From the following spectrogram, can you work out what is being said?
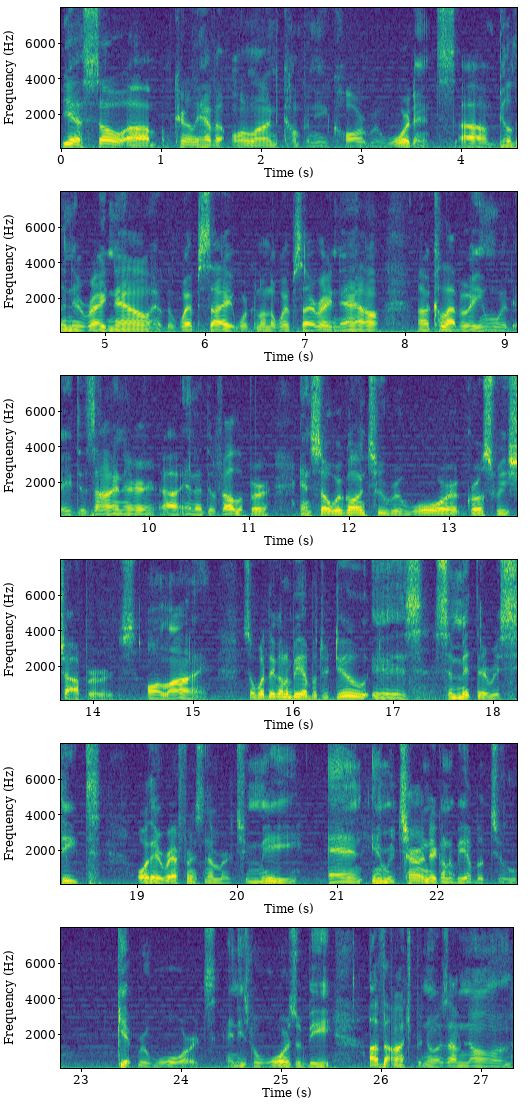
Yeah, so um, I currently have an online company called Rewardance. Uh, building it right now, have the website, working on the website right now, uh, collaborating with a designer uh, and a developer. And so we're going to reward grocery shoppers online. So what they're going to be able to do is submit their receipt or their reference number to me, and in return, they're going to be able to get rewards. And these rewards would be other entrepreneurs I've known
